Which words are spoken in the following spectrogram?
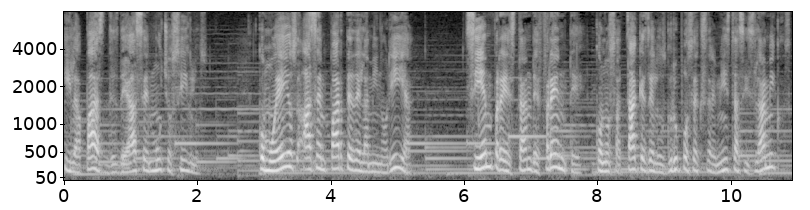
y la paz desde hace muchos siglos. Como ellos hacen parte de la minoría, siempre están de frente con los ataques de los grupos extremistas islámicos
